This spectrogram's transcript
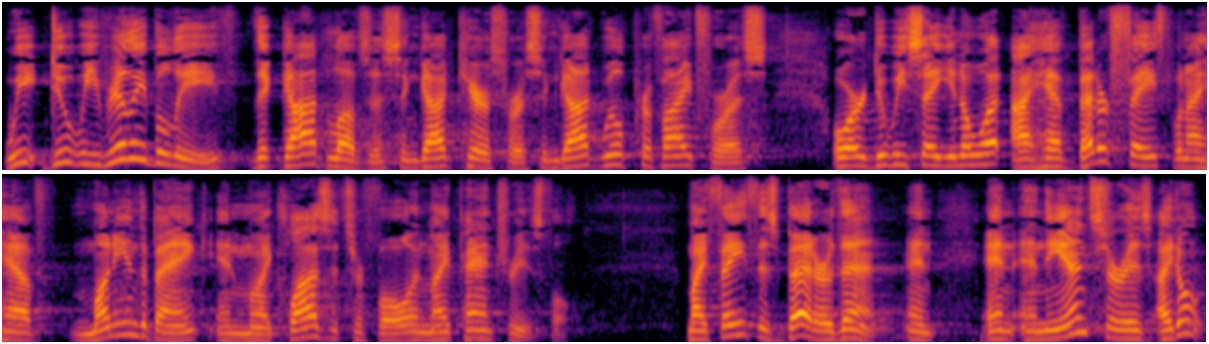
We, do we really believe that God loves us and God cares for us and God will provide for us? Or do we say, you know what, I have better faith when I have money in the bank and my closets are full and my pantry is full? My faith is better then. And, and, and the answer is, I don't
